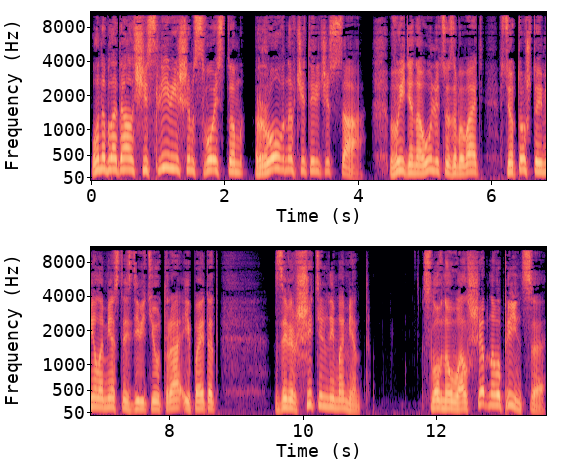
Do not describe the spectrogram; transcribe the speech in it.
Он обладал счастливейшим свойством ровно в четыре часа, выйдя на улицу, забывать все то, что имело место с девяти утра и по этот завершительный момент. Словно у волшебного принца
